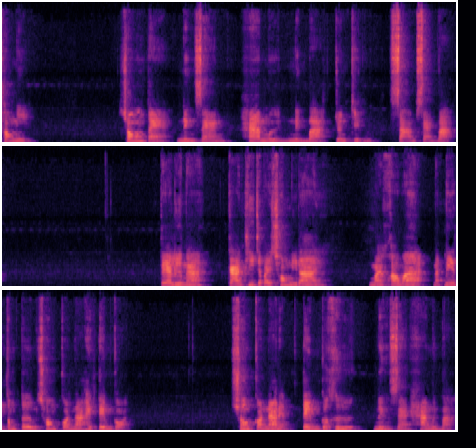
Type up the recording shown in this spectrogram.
ช่องนี้ ช่องตั้งแต่1นึ่งแสนห้าหมื่นหนึ่งบาทจนถึง3ามแสนบาท แต่อย่าลืมนะ การที่จะไปช่องนี้ได้ หมายความว่านักเรียนต้องเติมช่องก่อนหน้าให้เต็มก่อน ช่องก่อนหน้าเนี่ยเต็มก็คือ1นึ่งแสนห้าหมื่นบาท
